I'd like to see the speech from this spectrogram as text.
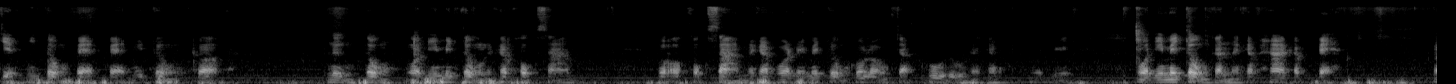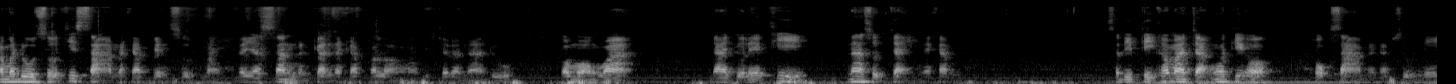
เจ็ดนี่ตรงแปดแปดนี่ตรงก็ หนึ่งตรงงวดนี้ไม่ตรงนะครับหกสามก็ออกหกสามนะครับงวดไหนไม่ตรงก็ลองจับคู่ดูนะครับงวดนี้งวดนี้ไม่ตรงกันนะครับห้ากับแปดเรามาดูสูตรที่สามนะครับ เป็นสูตรใหม่ระยะสั้นเหมือนกันนะครับ ก็ลองมาพิจารณาดู ก็มองว่าได้ตัวเลขที่น่าสนใจนะครับ สถิติเข้ามาจากงวดที่ออก 63 นะครับสูตรนี้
